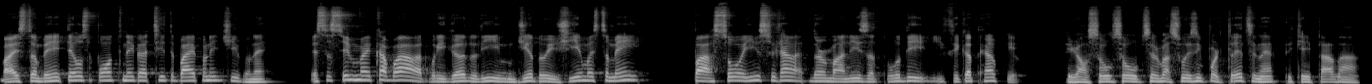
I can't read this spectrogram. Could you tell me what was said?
Mas também tem os pontos negativos do bairro coletivo, né? Essa fêmea vai acabar brigando ali um dia, dois dias, mas também passou isso, já normaliza tudo e, e fica tranquilo. Legal, são, são observações importantes, né? De quem está na,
